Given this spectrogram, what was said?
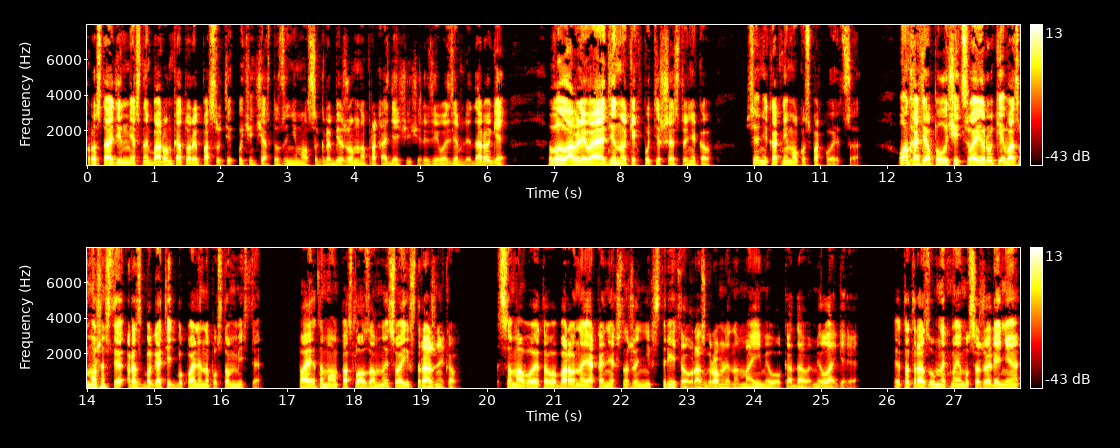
просто один местный барон, который, по сути, очень часто занимался грабежом на проходящей через его земли дороге, вылавливая одиноких путешественников, все никак не мог успокоиться. Он хотел получить в свои руки возможности разбогатеть буквально на пустом месте. Поэтому он послал за мной своих стражников. Самого этого барона я, конечно же, не встретил в разгромленном моими волкодавами лагере. Этот разумный, к моему сожалению,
